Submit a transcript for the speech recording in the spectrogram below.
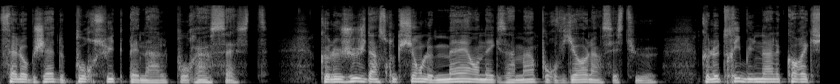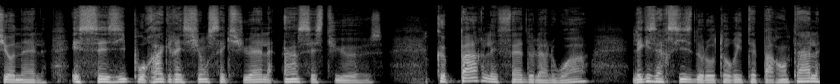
fait l'objet de poursuites pénales pour inceste, que le juge d'instruction le met en examen pour viol incestueux, que le tribunal correctionnel est saisi pour agression sexuelle incestueuse, que par l'effet de la loi, l'exercice de l'autorité parentale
